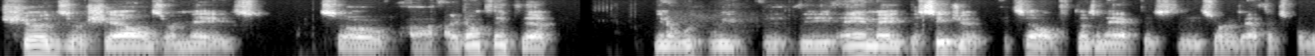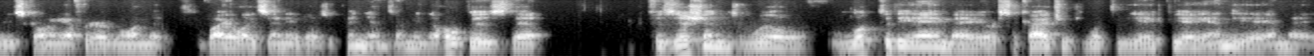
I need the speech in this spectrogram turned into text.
shoulds or shalls or mays. So uh, I don't think that, you know, we, we the, AMA, the CEJA itself doesn't act as the sort of ethics police going after everyone that violates any of those opinions. I mean, the hope is that physicians will look to the AMA or psychiatrists look to the APA and the AMA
